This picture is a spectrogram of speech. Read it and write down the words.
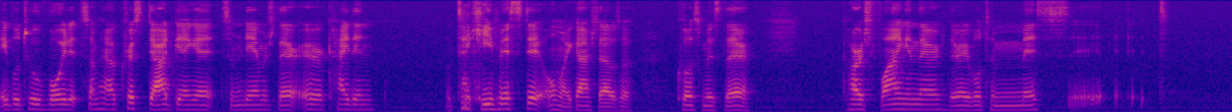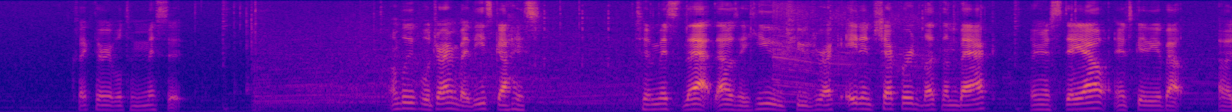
able to avoid it somehow. Chris Dodd gonna get some damage there. Eric Heiden looked like he missed it. Oh my gosh, that was a close miss there. Cars flying in there, they're able to miss it. Looks like they're able to miss it. Unbelievable driving by these guys to miss that. That was a huge, huge wreck. Aiden Shepard let them back. They're going to stay out, and it's going to be about uh,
